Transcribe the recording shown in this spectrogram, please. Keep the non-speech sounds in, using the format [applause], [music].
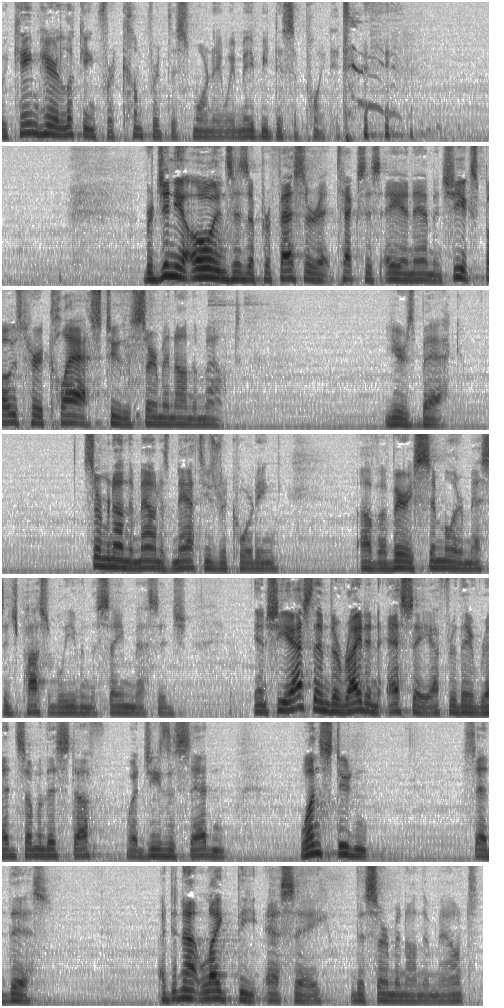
If we came here looking for comfort this morning, we may be disappointed. [laughs] Virginia Owens is a professor at Texas A&M and she exposed her class to the Sermon on the Mount years back. Sermon on the Mount is Matthew's recording of a very similar message, possibly even the same message. And she asked them to write an essay after they read some of this stuff, what Jesus said. And one student said this I did not like the essay, the Sermon on the Mount.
